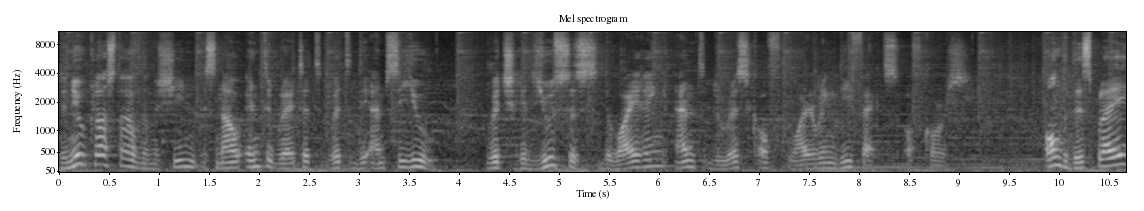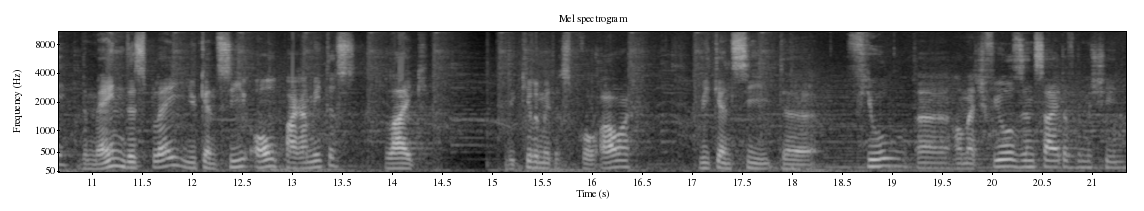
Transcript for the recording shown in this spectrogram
The new cluster of the machine is now integrated with the MCU, which reduces the wiring and the risk of wiring defects, of course. On the display, the main display, you can see all parameters like the kilometers per hour. We can see the fuel, uh, how much fuel is inside of the machine,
